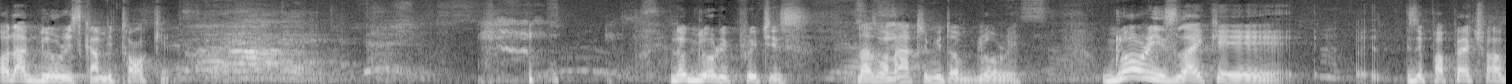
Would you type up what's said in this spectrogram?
other glories can be talking. no glory preaches. That's one attribute of glory. Glory is like a is a perpetual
